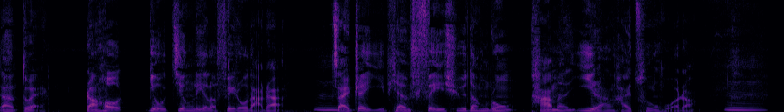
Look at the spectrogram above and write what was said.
啊，对。然后又经历了非洲大战。在这一片废墟当中，他们依然还存活着。嗯，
